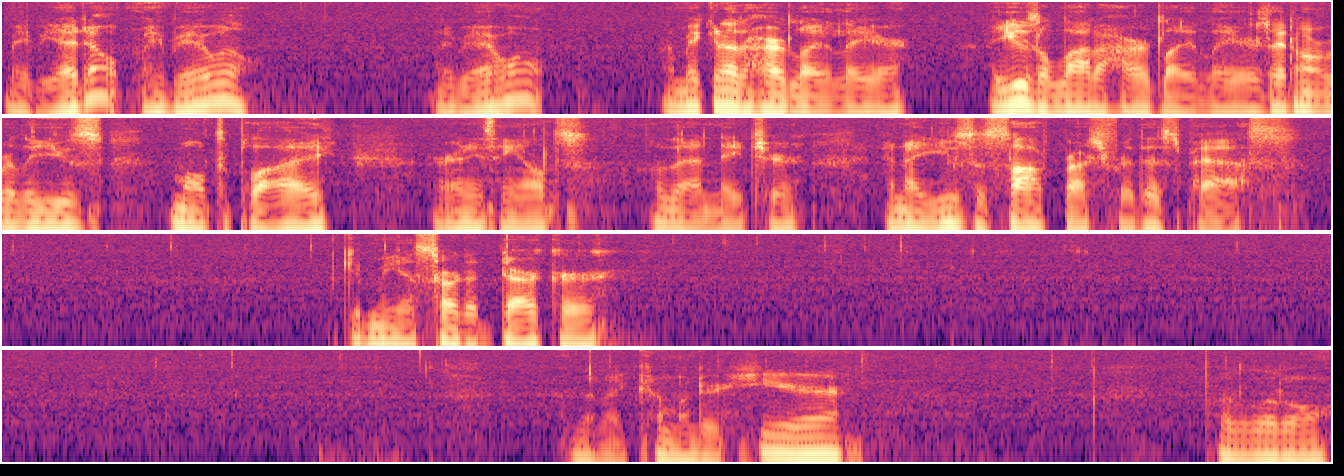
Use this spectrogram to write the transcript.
Maybe I don't. Maybe I will. Maybe I won't. I make another hard light layer. I use a lot of hard light layers. I don't really use multiply or anything else of that nature. And I use a soft brush for this pass. Give me a sort of darker And then I come under here, put a little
